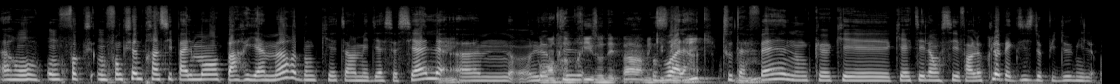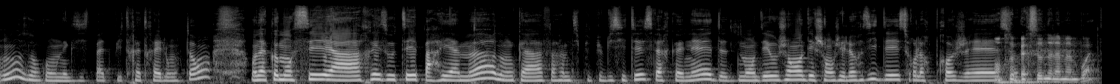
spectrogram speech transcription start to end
Alors, on, on foc- on fonctionne principalement par Yammer, donc qui est un média social. Oui. Euh, plus- entreprise au départ, mais qui Voilà, est public. tout à Mhm. fait. Donc, euh, qui, est- qui a été lancé. Enfin, le club existe depuis 2011, donc on n'existe pas depuis très très longtemps. On a commencé à réseauter par Yammer, donc à faire un petit peu de publicité, se faire connaître, de demander aux gens d'échanger leurs idées sur leurs projets. Entre sur- personnes de la même boîte?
